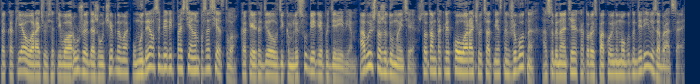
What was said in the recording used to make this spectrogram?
так как я, уворачиваюсь от его оружия, даже учебного, умудрялся бегать по стенам по соседству, как я это делал в диком лесу, бегая по деревьям. А вы что же думаете, что там так легко уворачиваться от местных животных, особенно от тех, которые спокойно могут на деревья забраться?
